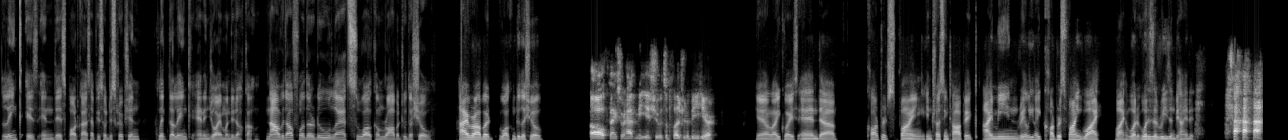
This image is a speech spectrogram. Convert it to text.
link is in this podcast episode description. Click the link and enjoy monday.com. Now, without further ado, let's welcome Robert to the show. Hi, Robert. Welcome to the show. Oh, thanks for having me, Ishu. It's a pleasure to be here. Yeah, likewise. And uh, corporate spying, interesting topic. I mean, really, like corporate spying. Why? Why? What? What is the reason behind it?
